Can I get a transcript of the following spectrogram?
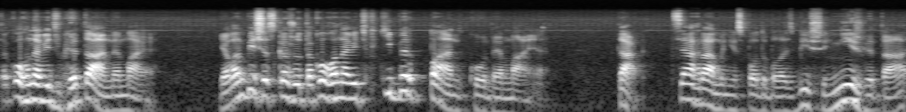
Такого навіть в GTA немає. Я вам більше скажу, такого навіть в кіберпанку немає. Так, ця гра мені сподобалась більше, ніж GTA,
